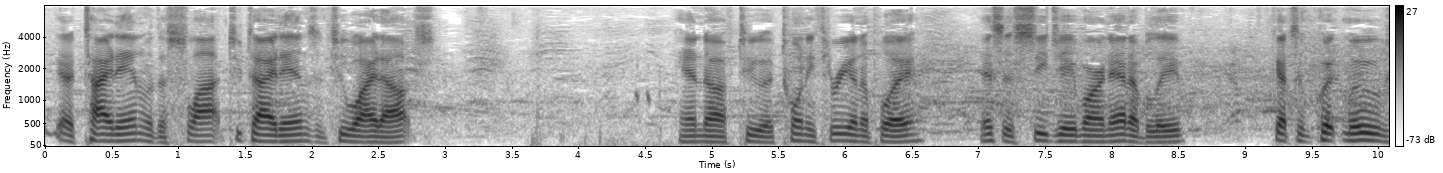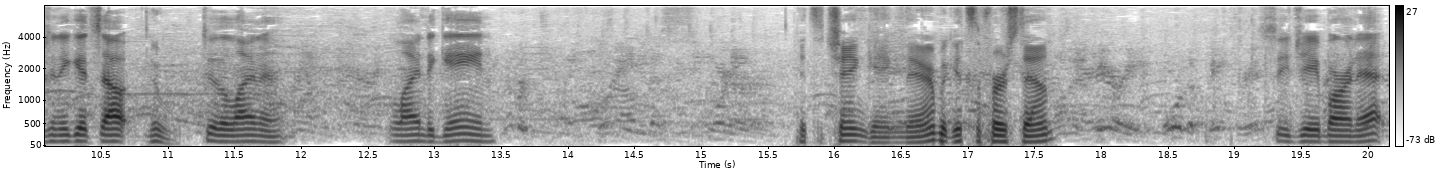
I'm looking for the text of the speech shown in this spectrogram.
we got a tight end with a slot, two tight ends and two wide outs. Hand off to a 23 on a play. This is C.J. Barnett, I believe. Got some quick moves and he gets out to the line of line to gain. Hits the chain gang there, but gets the first down. C.J. Barnett.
